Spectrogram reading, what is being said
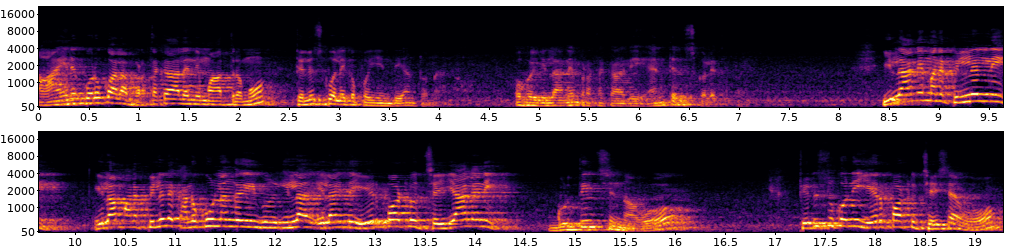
ఆయన కొరకు అలా బ్రతకాలని మాత్రము తెలుసుకోలేకపోయింది అంటున్నాను. ఓహో ఇలానే బ్రతకాలి అని తెలుసుకోలేకపోయింది. ఇలానే మన పిల్లల్ని ఇలా మన పిల్లలకు అనుకూలంగా ఇలా ఇలా ఎలా అయితే ఏర్పాట్లు చెయ్యాలని గుర్తించినావో తెలుసుకొని ఏర్పాట్లు చేశావో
